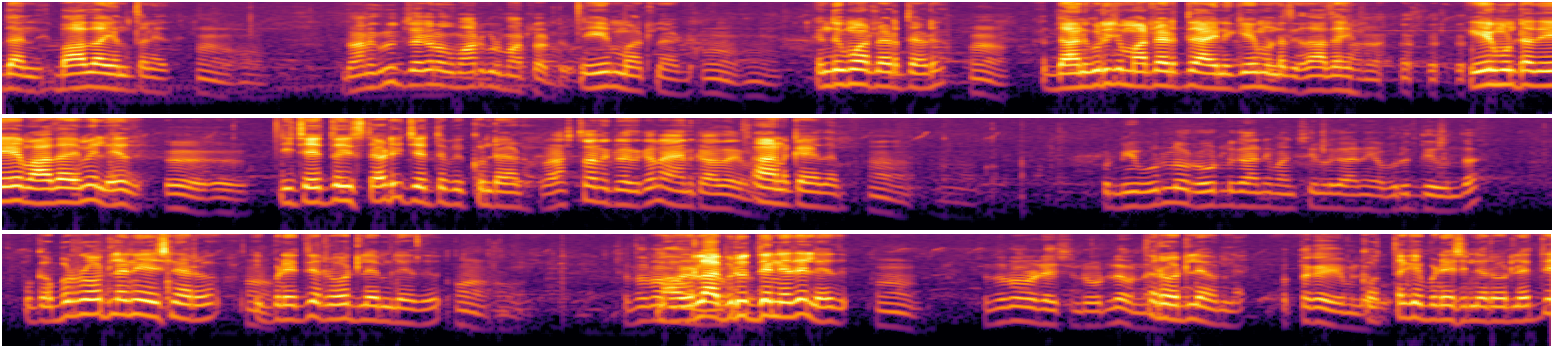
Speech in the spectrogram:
దాన్ని బాధ ఎంత అనేది దాని గురించి జగన్ ఒక మాట కూడా మాట్లాడు ఏం మాట్లాడు ఎందుకు మాట్లాడతాడు? దాని గురించి మాట్లాడితే ఆయనకి ఏముండదు కదా ఆదాయం. ఏముంటుంది? ఏం ఆదాయమే లేదు. ఈ చేత్తో ఇస్తాడు ఈ చేత్తో పిక్కుంటాడు రాష్ట్రానికి లేదు కానీ ఆయనకు ఆదాయం. ఆనకాయదాం ఆ, ఆ. ఇప్పుడు మీ ఊర్లో రోడ్లు కానీ మంచిళ్ళు కానీ అభివృద్ధి ఉందా? ఒకప్పుడు రోడ్లనే వేసినారు. ఇప్పుడైతే రోడ్లు ఏం లేదు. మా ఊర్లో అభివృద్ధి అనేది లేదు. చంద్రబాబు వేసిన రోడ్లే ఉన్నాయి. రోడ్లే ఉన్నాయి. కొత్తగా ఏం లేవు. కొత్తగా ఇప్పుడు వేసిన రోడ్లు అయితే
